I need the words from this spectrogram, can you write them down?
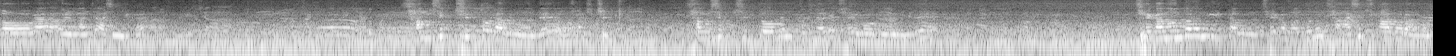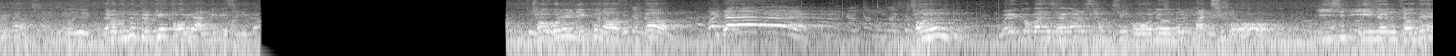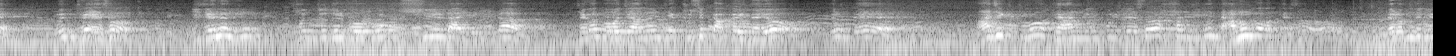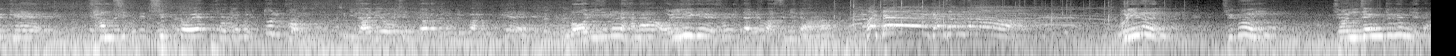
온도가 얼마인지 아십니까? 37도라고 그러는데요. 37도. 37도면 금년의 최고 기온인데 체감 온도는 있다고 체감 온도는 44도라는 겁니다. 여러분들 그렇게 더위 안 느꼈습니까? 저고를 입고 나왔습니다. 파이팅! 저는 외교관 생활 35년을 마치고 22년 전에 은퇴해서 이제는 손주들 보고 쉴 나이입니다. 제가 머지않아 이제 90 가까이 돼요. 그런데 아직도 대한민국을 위해서 할 일이 남은 것 같아서 여러분들이 이렇게 30, 10도의 폭염을 뚫고 이 자리에 오신 여러분들과 함께 머리를 하나 올리기 위해서 이 자리에 왔습니다. 파이팅! 감사합니다. 우리는 지금 전쟁 중입니다.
